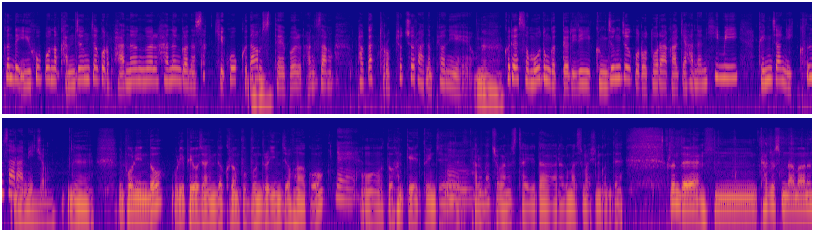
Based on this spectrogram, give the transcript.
근데 이 후보는 감정적으로 반응을 하는 거는 삭히고 그 음. 다음 스텝을 항상 바깥으로 표출하는 편이에요. 네. 그래서 모든 것들이 긍정적으로 돌아가게 하는 힘이 굉장히 큰 사람이죠. 네. 본인도 우리 배우자님도 그런 부분들을 인정하고 네. 어, 또 함께 또 이제 음. 발을 맞춰가는 스타일이다라고 말씀하시는 건데 그런데 음, 다 좋습니다만은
